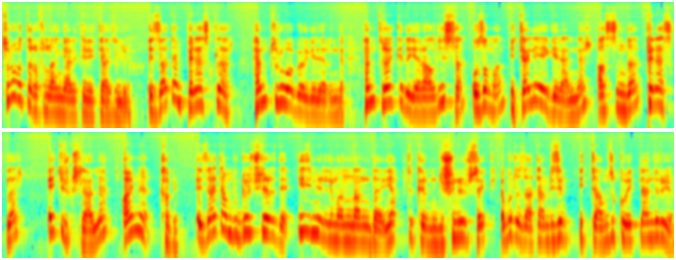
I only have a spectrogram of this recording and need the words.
Truva tarafından geldikleri iddia ediliyor. E zaten Pelasklar hem Truva bölgelerinde hem Trakya'da yer aldıysa o zaman İtalya'ya gelenler aslında Pelasklar Etrükslerle aynı kavim. E zaten bu göçleri de İzmir limanından da yaptıklarını düşünürsek e bu da zaten bizim iddiamızı kuvvetlendiriyor.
